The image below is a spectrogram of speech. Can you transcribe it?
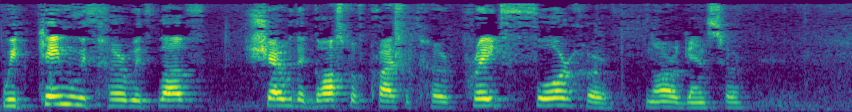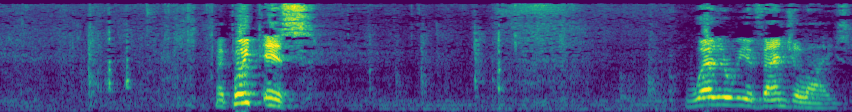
We came with her with love, shared the gospel of Christ with her, prayed for her, not against her. My point is, whether we evangelize,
